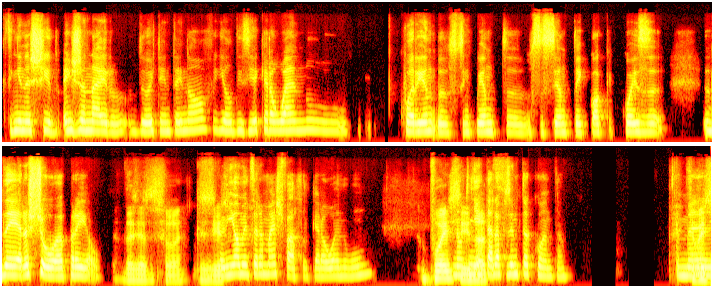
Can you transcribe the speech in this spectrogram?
que tinha nascido em janeiro de 89 e ele dizia que era o ano 40, 50, 60 e qualquer coisa da era Showa para ele. Das vezes foi, que Para giro. mim, ao menos, era mais fácil, que era o ano 1, Pois, não tinha que exato. estar a fazer muita conta. Mas,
